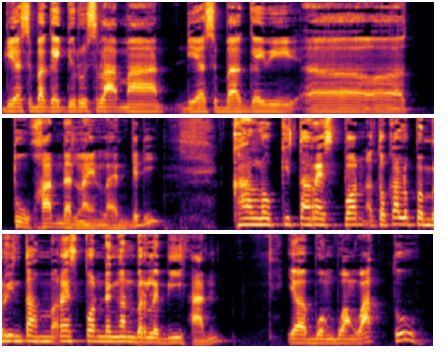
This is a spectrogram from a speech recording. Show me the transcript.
Dia sebagai juru selamat dia sebagai eh, Tuhan dan lain-lain. Jadi kalau kita respon atau kalau pemerintah respon dengan berlebihan ya buang-buang waktu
